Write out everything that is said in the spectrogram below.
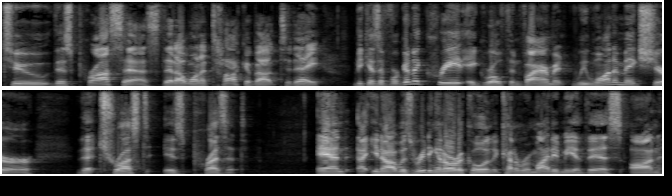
to this process that I want to talk about today because if we're going to create a growth environment, we want to make sure that trust is present. And, uh, you know, I was reading an article and it kind of reminded me of this on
